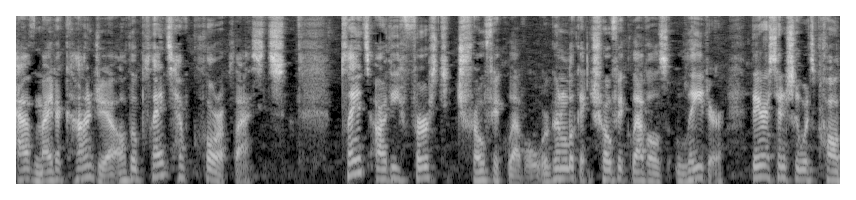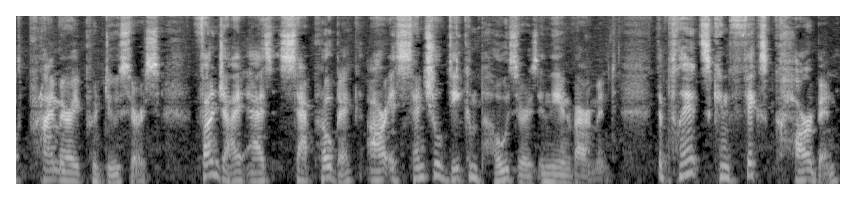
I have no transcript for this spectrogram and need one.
have mitochondria, although plants have chloroplasts. Plants are the first trophic level. We're going to look at trophic levels later. They are essentially what's called primary producers. Fungi, as saprobic, are essential decomposers in the environment. The plants can fix carbon,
